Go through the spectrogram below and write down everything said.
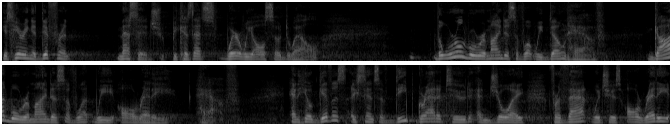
is hearing a different message because that's where we also dwell. The world will remind us of what we don't have. God will remind us of what we already have. And He'll give us a sense of deep gratitude and joy for that which is already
